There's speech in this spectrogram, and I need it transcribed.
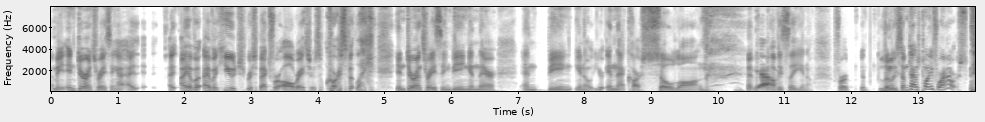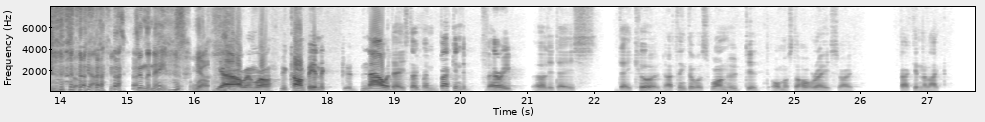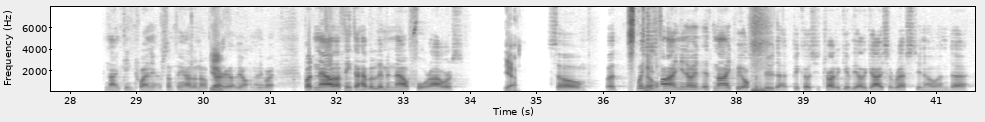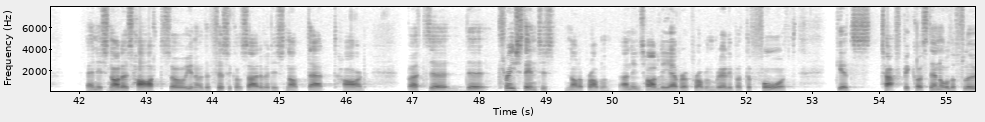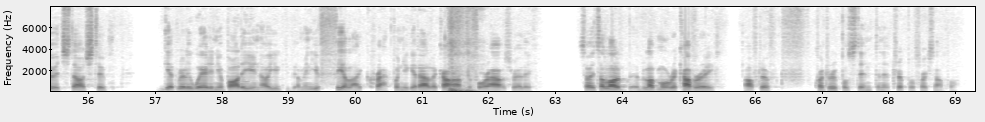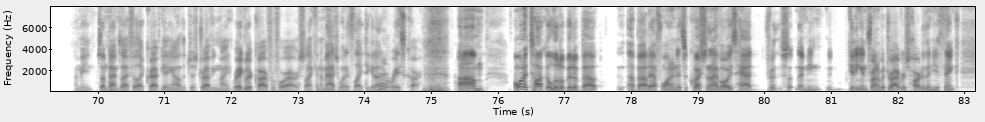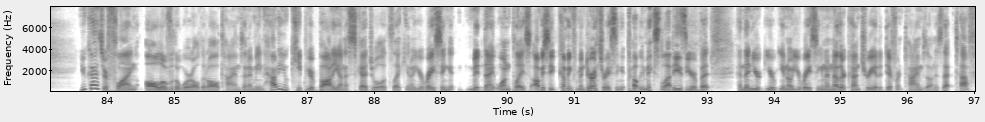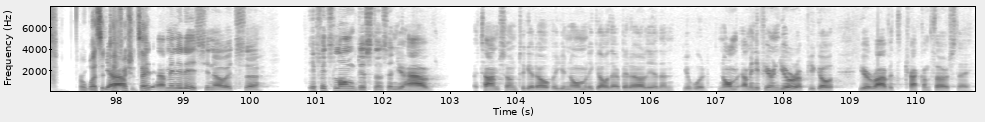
I mean, endurance racing. I, I I have a I have a huge respect for all racers, of course, but like endurance racing, being in there and being you know you're in that car so long. Yeah. Obviously, you know, for literally sometimes 24 hours. So yeah, it's, it's in the name. Well, Yeah, I mean, well, you can't be in the nowadays. Mean, back in the very early days, they could. I think there was one who did almost the whole race, right? Back in the like 1920 or something. I don't know. Yeah. Very early on, anyway. But now I think they have a limit now, four hours. yeah. So, but which is fine, you know. At, at night we often do that because you try to give the other guys a rest, you know, and uh, and it's not as hot, so you know the physical side of it is not that hard. But uh, the three stints is not a problem, and it's hardly ever a problem really. But the fourth gets tough because then all the fluid starts to get really weird in your body. You know, you I mean you feel like crap when you get out of the car after four hours, really. So it's a lot, a lot more recovery after a quadruple stint than a triple, for example. I mean, sometimes I feel like crap getting out of the, just driving my regular car for four hours, so I can imagine what it's like to get out of a race car. Um, I want to talk a little bit about about F1, and it's a question that I've always had. For I mean, getting in front of a driver is harder than you think. You guys are flying all over the world at all times, and I mean, how do you keep your body on a schedule? It's like you know you're racing at midnight one place. Obviously, coming from endurance racing, it probably makes it a lot easier. But and then you're you're you know you're racing in another country at a different time zone. Is that tough, or was it tough? I should say. it- I mean, it is. You know, it's uh, if it's long distance and you have a time zone to get over, you normally go there a bit earlier than you would normally. I mean, if you're in Europe, you go, you arrive at the track on Thursday.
